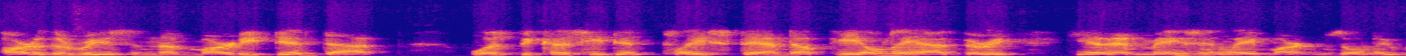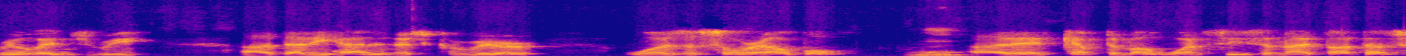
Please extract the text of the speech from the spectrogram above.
part of the reason that Marty did that was because he did play stand up. He only had very, he had amazingly, Martin's only real injury uh, that he had in his career was a sore elbow. Uh, it kept him out one season. I thought that's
